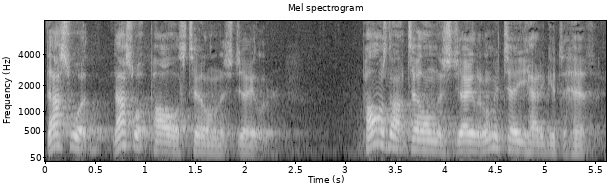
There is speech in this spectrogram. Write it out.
that's what, that's what Paul is telling this jailer. Paul's not telling this jailer, let me tell you how to get to heaven.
